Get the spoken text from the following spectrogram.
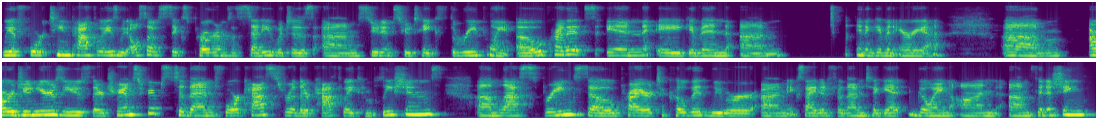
We have 14 pathways. We also have six programs of study, which is um, students who take 3.0 credits in a given um, in a given area. Um, our juniors use their transcripts to then forecast for their pathway completions um, last spring. So prior to COVID, we were um, excited for them to get going on um, finishing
